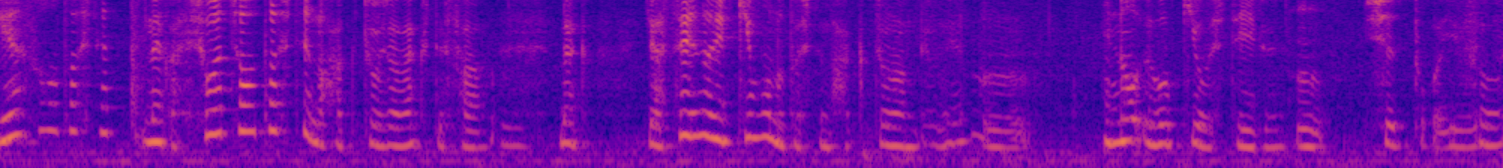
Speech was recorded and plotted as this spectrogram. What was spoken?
幻想としてなんか象徴としての白鳥じゃなくてさなんか野生の生き物としての白鳥なんだよね。うん。の動きをしている。うん。シュッとか言う。そう。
